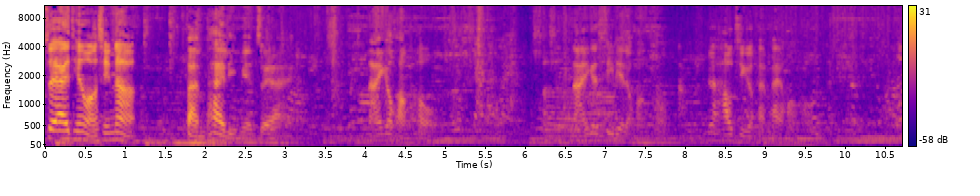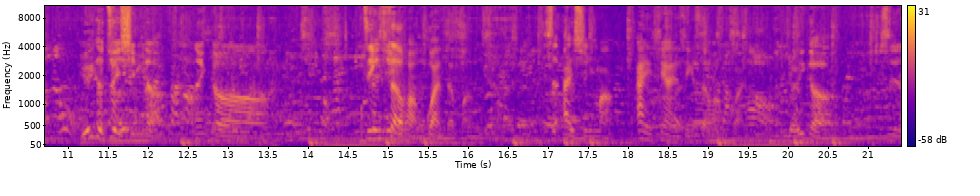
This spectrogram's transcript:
最爱天王星，那反派里面最爱哪一个皇后？呃，哪一个系列的皇后？因为好几个反派皇后，有一个最新的那个。金色皇冠的吗？是爱心吗？爱心还是金色皇冠？有一个，就是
